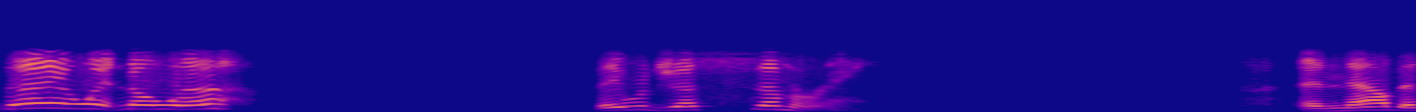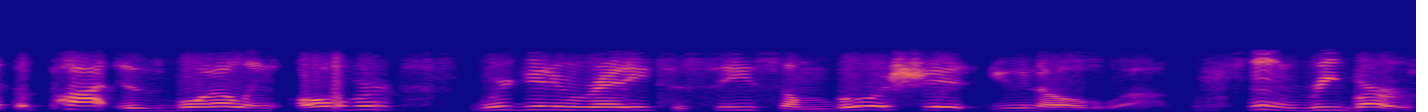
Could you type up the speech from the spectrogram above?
they ain't went nowhere. They were just simmering. And now that the pot is boiling over, we're getting ready to see some bullshit, you know, um, rebirthed.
